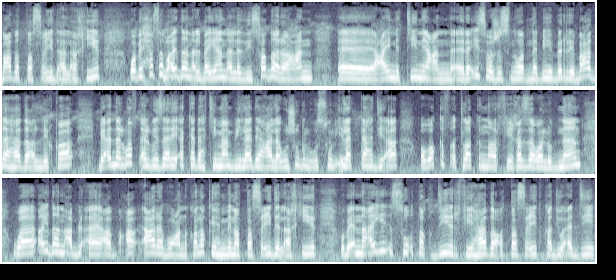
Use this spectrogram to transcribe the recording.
بعد التصعيد الأخير. وبحسب أيضا البيان الذي صدر عن عين التيني عن رئيس مجلس النواب نبيه بري بعد هذا اللقاء بأن الوفد الوزاري أكد اهتمام بلاده على وجوب الوصول إلى التهدئة ووقف إطلاق النار في غزة ولبنان. وأيضا اعربوا عن قلقهم من التصعيد الأخير وبأن أي سوء تقدير في هذا التصعيد قد يؤدي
